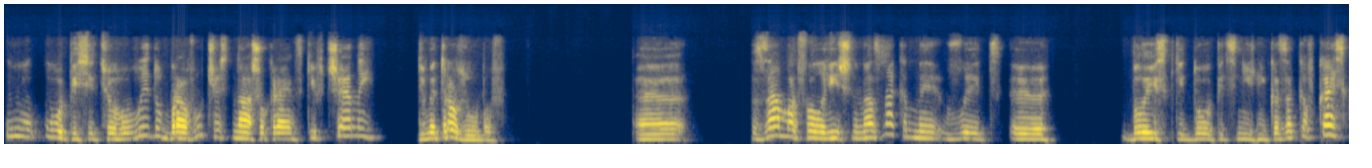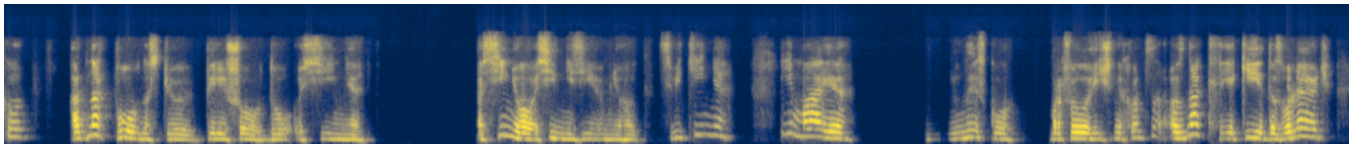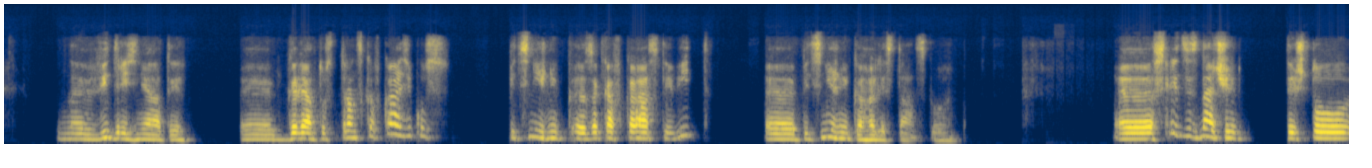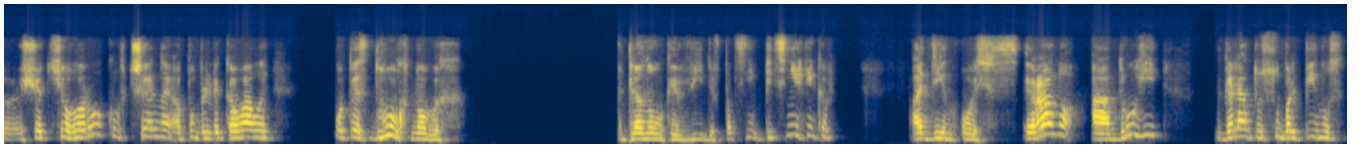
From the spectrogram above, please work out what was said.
У описі цього виду брав участь наш український вчений Дмитро Зубов. За морфологічними ознаками вид е, близький до підсніжника закавказького, однак повністю перейшов до осіння, осіннього, осінньо-зимнього цвітіння і має низку морфологічних ознак, які дозволяють відрізняти е, Галянтус транскавказікус, підсніжник е, закавказький від е, підсніжника галістанського. Е, Слід зазначити, що, цього року вчені опублікували опис двох нових для науки видів підсніжників. Один ось з Ірану, а другий Галянтус субальпінус,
